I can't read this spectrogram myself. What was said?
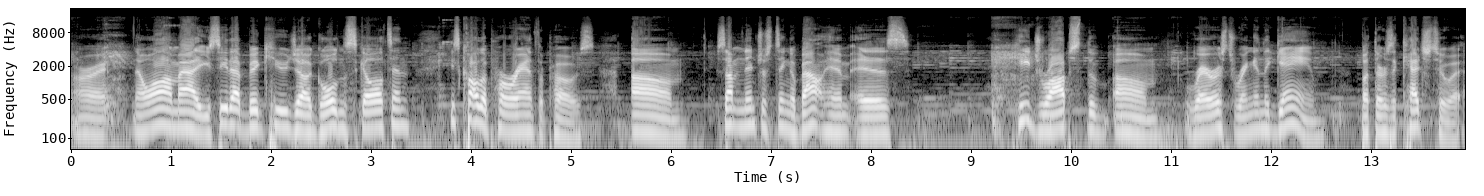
Alright, now while I'm at it, you see that big huge uh, golden skeleton? He's called a Paranthropus. Um, something interesting about him is he drops the um, rarest ring in the game, but there's a catch to it.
